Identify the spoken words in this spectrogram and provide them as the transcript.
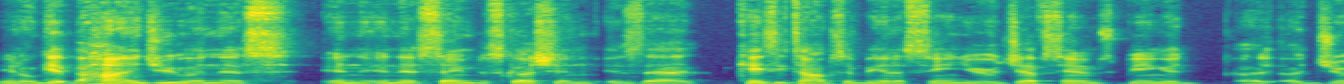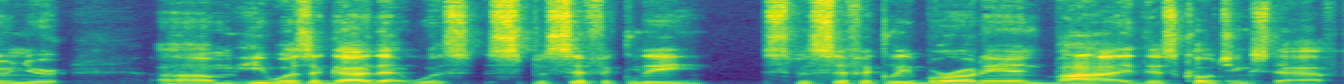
you know get behind you in this in in this same discussion is that Casey Thompson being a senior, Jeff Sims being a, a, a junior, um, he was a guy that was specifically specifically brought in by this coaching staff,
